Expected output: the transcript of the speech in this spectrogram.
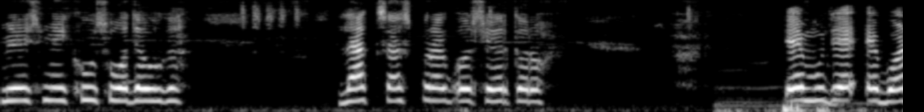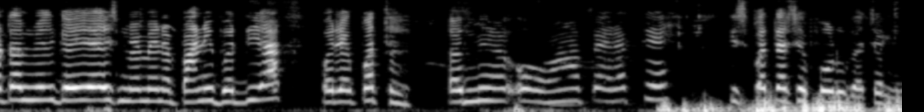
मैं इसमें खुश हो जाऊँगा। लाइक सब्सक्राइब और शेयर करो। ये मुझे एक बोतल मिल गई है। इसमें मैंने पानी भर दिया और एक पत्थर। अब मैं वो वहाँ पे रख के इस पत्थर से फोड़ूँगा। चलो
